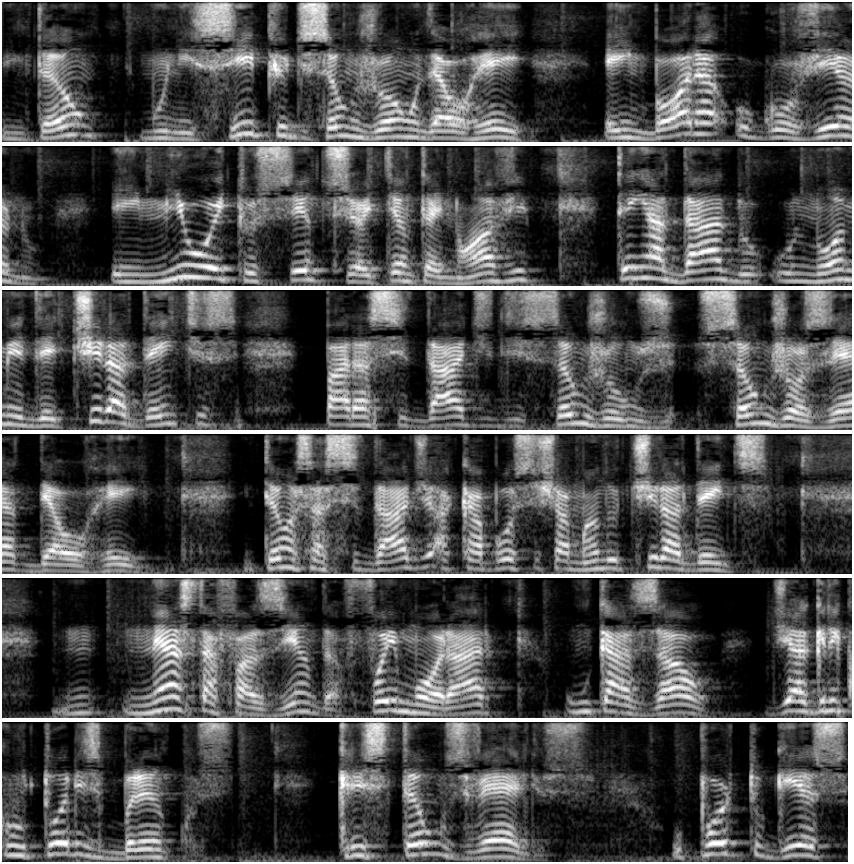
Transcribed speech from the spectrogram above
Então, município de São João del Rei, embora o governo em 1889 tenha dado o nome de Tiradentes para a cidade de São, João, São José del Rei. Então essa cidade acabou se chamando Tiradentes. Nesta fazenda foi morar um casal de agricultores brancos, cristãos velhos, o português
